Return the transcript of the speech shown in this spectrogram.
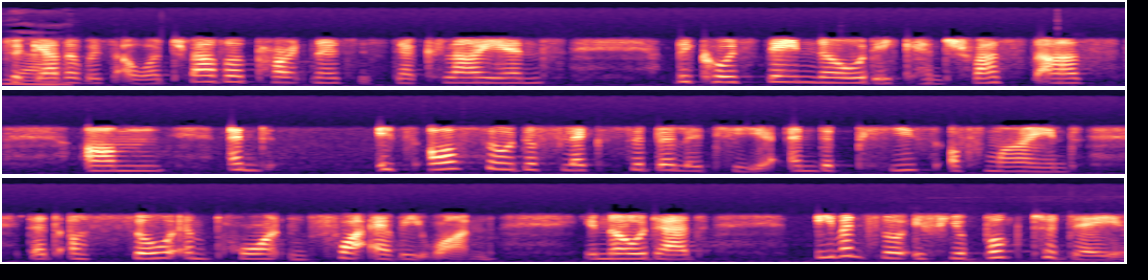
together yeah. with our travel partners, with their clients, because they know they can trust us. Um, and it's also the flexibility and the peace of mind that are so important for everyone. You know that even so, if you book today,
